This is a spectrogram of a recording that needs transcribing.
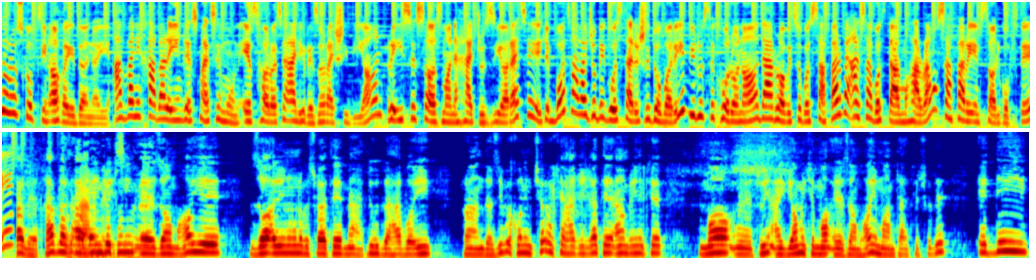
درست گفتین آقای دانایی. اولین خبر این قسمتمون اظهارات علیرضا رشیدیان رئیس سازمان حج و زیارته که با توجه به گسترش دوباره ویروس کرونا در رابطه با سفر به عصبات در محرم و سفر امسال گفته. بله قبل از اولین بتونیم اعزام های زائرینمون رو به صورت محدود و هوایی راه اندازی بکنیم. چرا که حقیقت امر اینه که ما توی این ایامی که ما اعزام های ما هم تعطیل شده ادهی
